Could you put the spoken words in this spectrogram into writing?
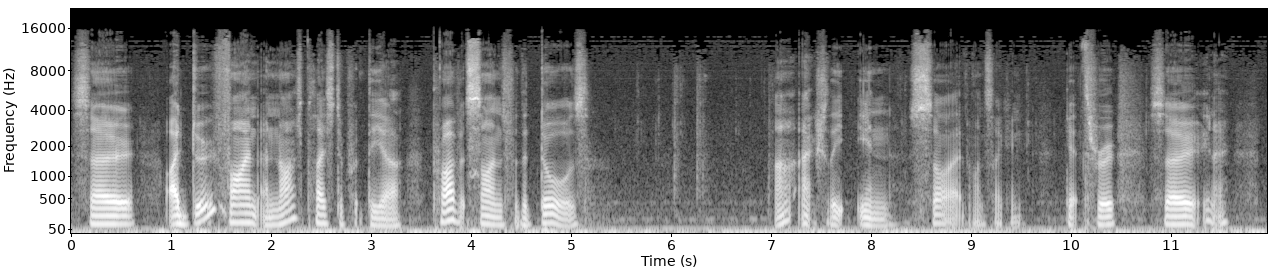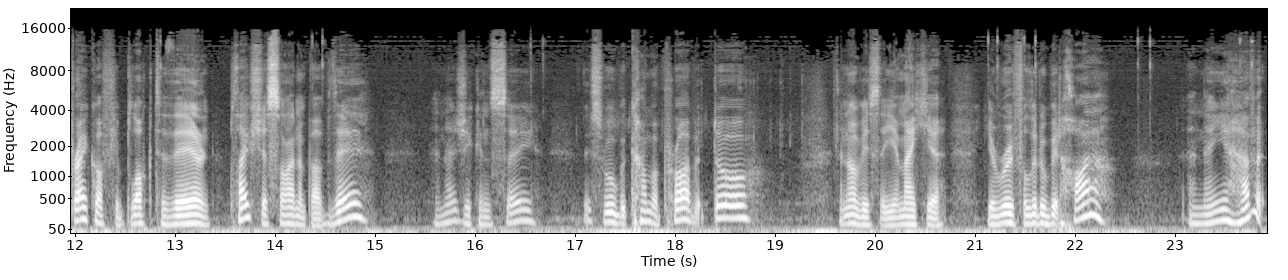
So I do find a nice place to put the uh, private signs for the doors are actually inside I can get through. So, you know, break off your block to there and place your sign above there. And as you can see, this will become a private door. And obviously you make your, your roof a little bit higher. And there you have it.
